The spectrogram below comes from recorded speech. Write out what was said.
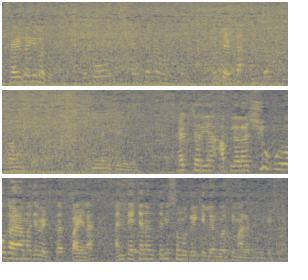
साईडला गेला तो. तर तो त्याच्या अंतर राहून ते हे केलेलं ह्याच सर्या चर्या आपल्याला शिवपूर्व काळामध्ये भेटतात पाहायला. आणि त्याच्यानंतर समुद्री किल्ल्यांवरती महाराजांनी देखील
